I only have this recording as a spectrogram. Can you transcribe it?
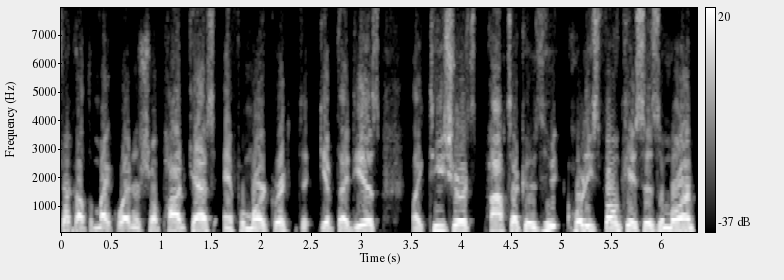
Check out the Mike Wagner Show podcast. And for more great gift ideas like t shirts, pop suckers, hoodies, phone cases, and more.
